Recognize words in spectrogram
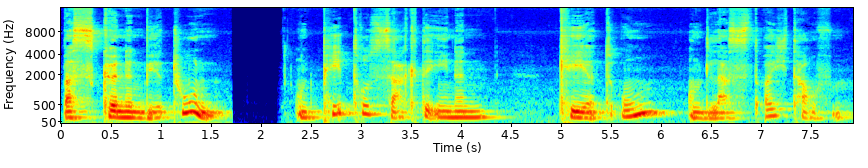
was können wir tun? Und Petrus sagte ihnen, kehrt um und lasst euch taufen.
